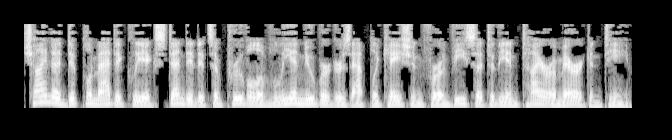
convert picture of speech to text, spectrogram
China diplomatically extended its approval of Leah Neuberger's application for a visa to the entire American team.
